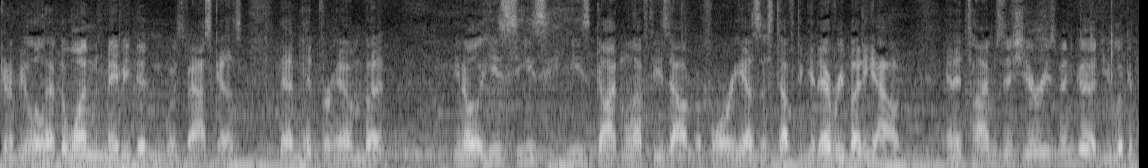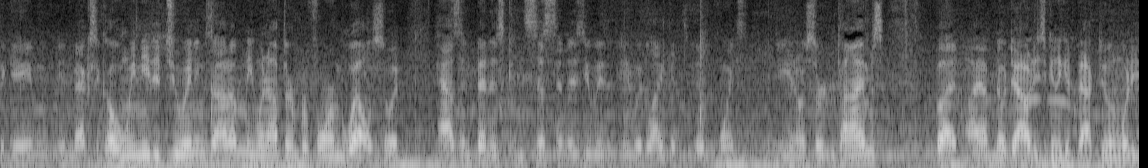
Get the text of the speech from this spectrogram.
going to be a little heavy. The one maybe didn't was Vasquez. They hadn't hit for him, but you know, he's he's he's gotten lefties out before. He has this tough to get everybody out. And at times this year he's been good. You look at the game in Mexico when we needed two innings out of him, he went out there and performed well. So it hasn't been as consistent as you would, he would like at, at points, you know, certain times. But I have no doubt he's going to get back doing what he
